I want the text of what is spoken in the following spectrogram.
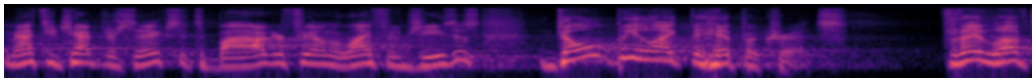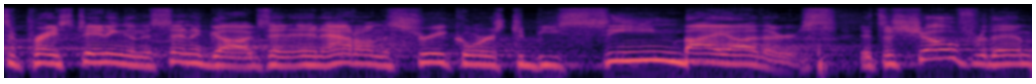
Matthew chapter 6, it's a biography on the life of Jesus, don't be like the hypocrites. For they love to pray standing in the synagogues and, and, out on the street corners to be seen by others. It's a show for them.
